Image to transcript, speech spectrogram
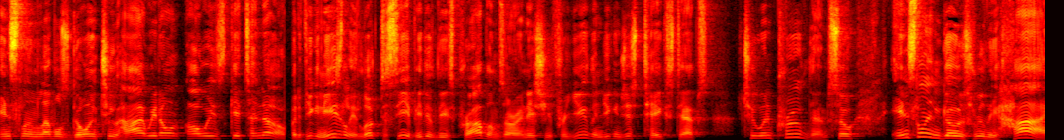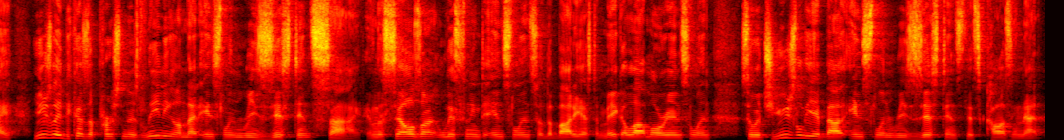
insulin levels going too high? We don't always get to know. But if you can easily look to see if either of these problems are an issue for you, then you can just take steps to improve them. So insulin goes really high, usually because a person is leaning on that insulin resistant side. And the cells aren't listening to insulin, so the body has to make a lot more insulin. So it's usually about insulin resistance that's causing that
